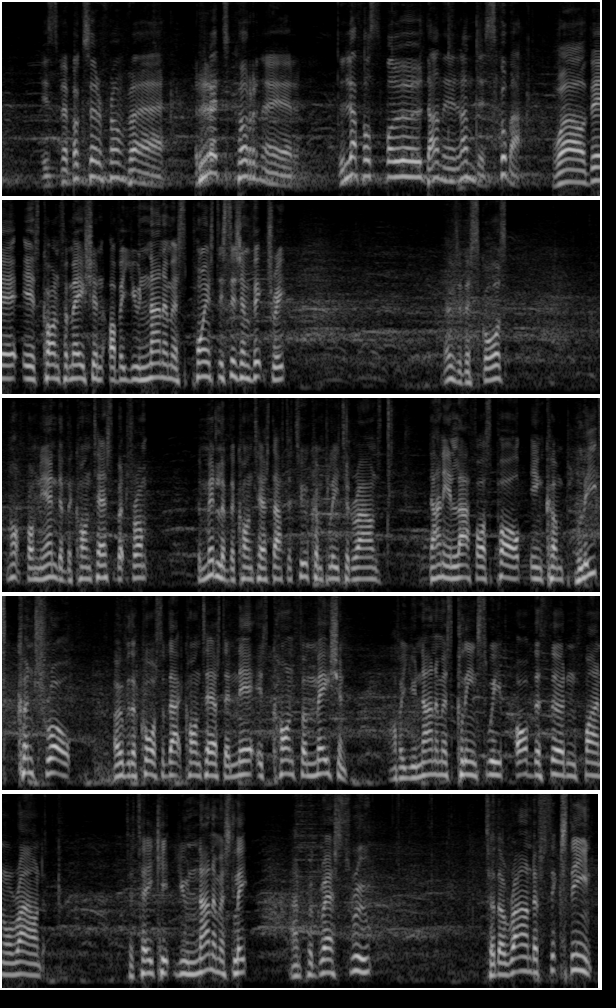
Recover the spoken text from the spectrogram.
is the boxer from the red corner, Lafos Pol Dane Landis, Cuba. Well, there is confirmation of a unanimous points decision victory. Those are the scores. Not from the end of the contest, but from the middle of the contest after two completed rounds. Danny Lafos Pol in complete control over the course of that contest, and there is confirmation of a unanimous clean sweep of the third and final round to take it unanimously and progress through to the round of 16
